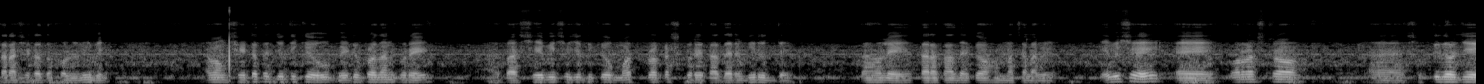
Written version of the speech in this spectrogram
তারা সেটা দখল নেবে। এবং সেটাতে যদি কেউ ভেটো প্রদান করে, বা সে বিষয়ে যদি কেউ মত প্রকাশ করে তাদের বিরুদ্ধে, তাহলে তারা তাদেরকেও হামলা চালাবে। এ বিষয়ে পররাষ্ট্র শক্তিধর যে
